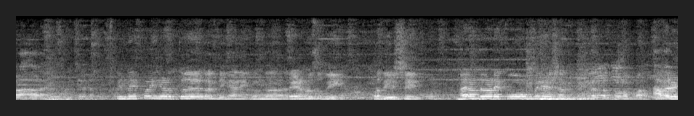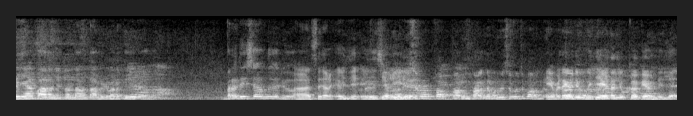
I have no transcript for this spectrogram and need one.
ആളാണ് സൂചിച്ചേട്ടൻ പിന്നെ ഇപ്പൊ ഈ അടുത്ത് ട്രെൻഡിങ് നിൽക്കുന്ന രേണു സുധി പ്രതീഷ് ആ രണ്ടുപേരുടെ കോമ്പിനേഷൻ നിങ്ങൾ എത്രത്തോളം അവരോട് ഞാൻ പറഞ്ഞിട്ടുണ്ട് അവൻ തമിഴ് പടത്തിൽ വരുമെന്ന്. പ്രതീക്ഷ ഒന്ന് വരുമോ പ്രതീക്ഷയെ എവിടെ ഒരു വിജയുടെ ലുക്കൊക്കെ ഉണ്ട് ഇല്ലേ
